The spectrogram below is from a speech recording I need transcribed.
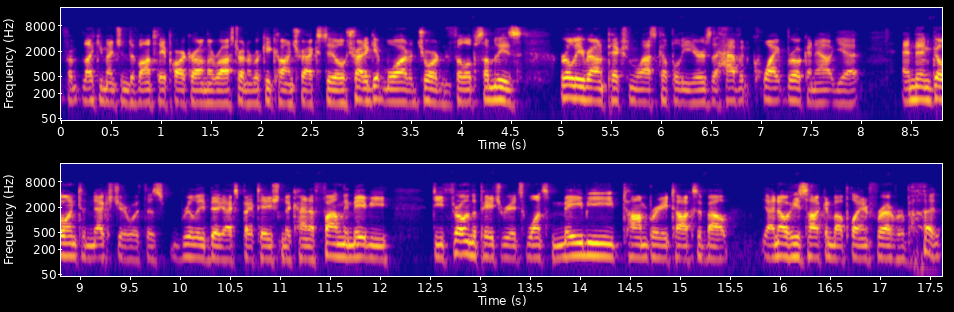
from like you mentioned, DeVante Parker on the roster on a rookie contract still. Try to get more out of Jordan Phillips. Some of these early round picks from the last couple of years that haven't quite broken out yet, and then go into next year with this really big expectation to kind of finally maybe dethrone the Patriots once maybe Tom Brady talks about. I know he's talking about playing forever, but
